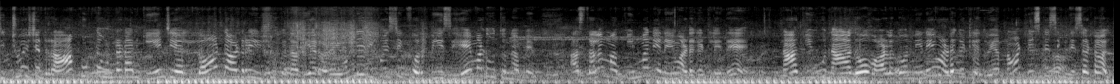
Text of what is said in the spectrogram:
సిచ్యువేషన్ రాకుండా ఉండడానికి ఏం చేయాలి? లా అండ్ ఆర్డర్ ఇష్యూ కదా we're only requesting for peace ఏం అడుగుతున్నాం మేము? ఆ స్థలం మాకు ఇమ్మని నేనేం అడగట్లేదే. నాకు ఇవ్వు నాదో వాళ్ళదో నేనేం అడగట్లేదు. We're not discussing this at all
